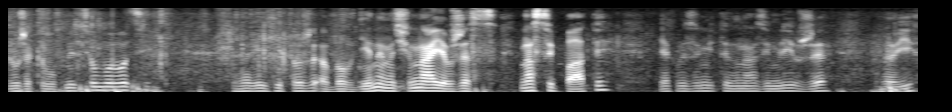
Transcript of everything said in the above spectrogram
дуже крупний в цьому році. Горіхи теж обалденні. Починає вже насипати. Як ви замітили, на землі вже горіх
